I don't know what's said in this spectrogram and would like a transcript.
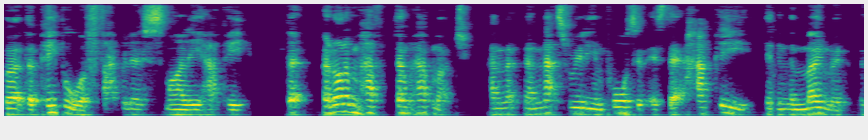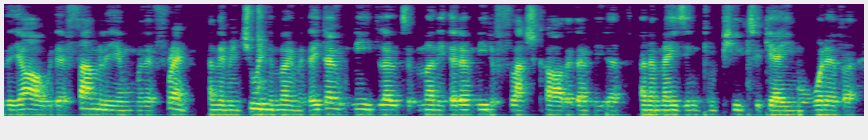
but the people were fabulous, smiley, happy. But a lot of them have don't have much, and and that's really important. Is they're happy in the moment where they are with their family and with their friend, and they're enjoying the moment. They don't need loads of money. They don't need a flash car. They don't need a, an amazing computer game or whatever.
